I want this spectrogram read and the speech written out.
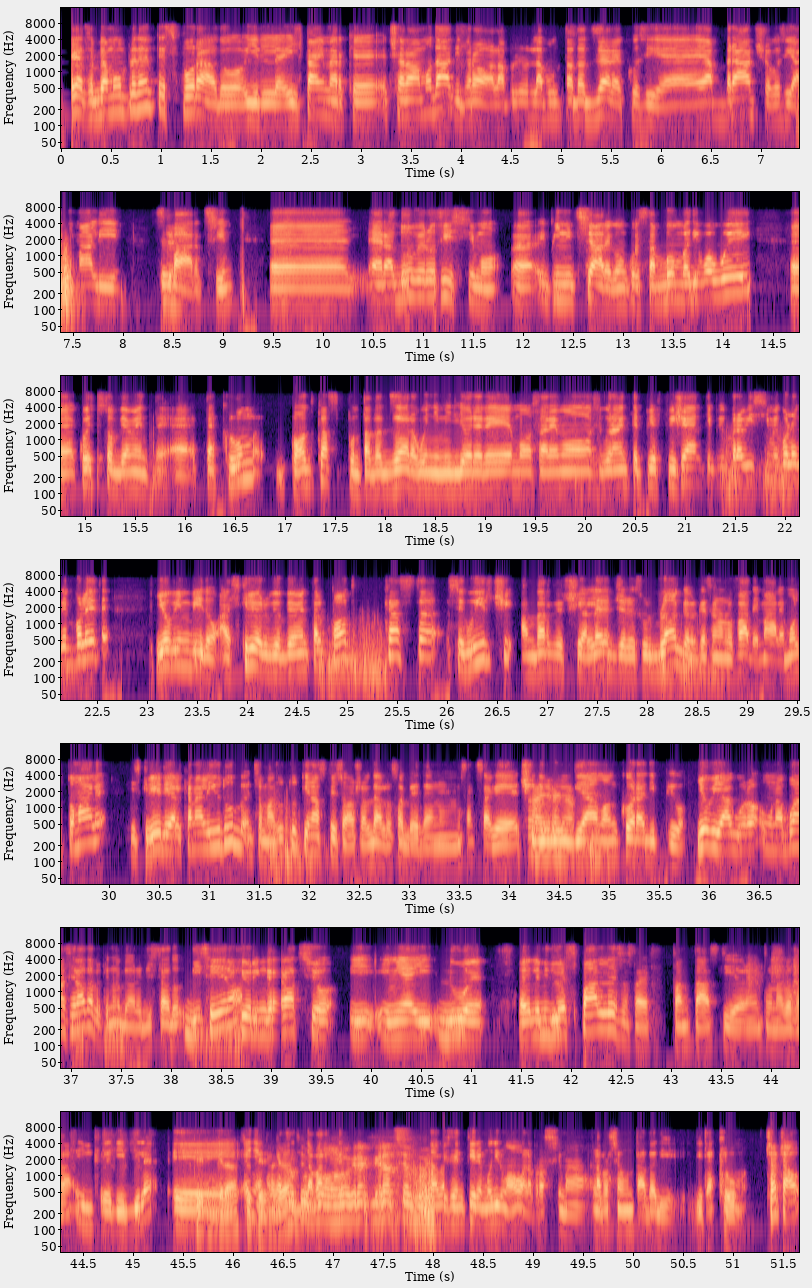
Ragazzi, abbiamo completamente sforato il, il, timer che ci eravamo dati, però la, la puntata zero è così, è, a braccio, così, animali sparsi. Sì eh, era doverosissimo eh, iniziare con questa bomba di Huawei. Eh, questo ovviamente è Tech Room podcast, puntata zero, quindi miglioreremo, saremo sicuramente più efficienti, più bravissimi, quello che volete. Io vi invito a iscrivervi ovviamente al podcast, seguirci, andarci a leggere sul blog perché se non lo fate male, molto male iscrivetevi al canale YouTube, insomma, su tutti i nostri social, dai, lo sapete, senza che ci divulghiamo ancora di più. Io vi auguro una buona serata perché noi abbiamo registrato di sera. Io ringrazio i, i miei due, eh, le mie due spalle, sono state fantastiche, veramente una cosa incredibile. E, ti ringrazio, e niente, ti ringrazio. Parte, buono, gra- grazie a voi. Da sentiremo di nuovo alla prossima, alla prossima puntata di, di Tech Room. Ciao ciao!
